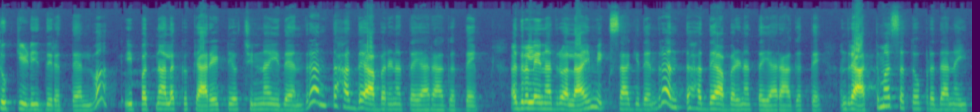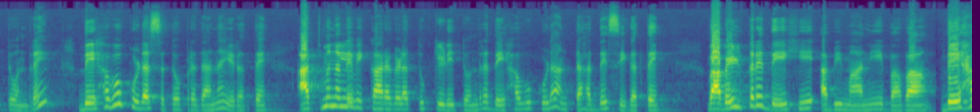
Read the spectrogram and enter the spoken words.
ತುಕ್ಕಿಡಿದಿರುತ್ತೆ ಅಲ್ವಾ? ಇಪ್ಪತ್ನಾಲ್ಕು ಕ್ಯಾರೆಟ್ ಚಿನ್ನ ಇದೆ ಅಂದರೆ ಅಂತಹದ್ದೇ ಆಭರಣ ತಯಾರಾಗತ್ತೆ. ಅದರಲ್ಲಿ ಏನಾದರೂ ಅಲಾಯ್ ಮಿಕ್ಸ್ ಆಗಿದೆ ಅಂದರೆ ಅಂತಹದ್ದೇ ಆಭರಣ ತಯಾರಾಗತ್ತೆ. ಅಂದರೆ ಆತ್ಮ ಸತೋ ಪ್ರಧಾನ ಇತ್ತು ಅಂದರೆ ದೇಹವೂ ಕೂಡ ಸತೋ ಪ್ರಧಾನ ಇರುತ್ತೆ. ಆತ್ಮನಲ್ಲಿ ವಿಕಾರಗಳ ತುಕ್ಕಿಡಿತು ಅಂದರೆ ದೇಹವೂ ಕೂಡ ಅಂತಹದ್ದೇ ಸಿಗತ್ತೆ. ಬಾಬಾ ಹೇಳ್ತಾರೆ, ದೇಹಿ ಅಭಿಮಾನಿ ಭವ. ದೇಹ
